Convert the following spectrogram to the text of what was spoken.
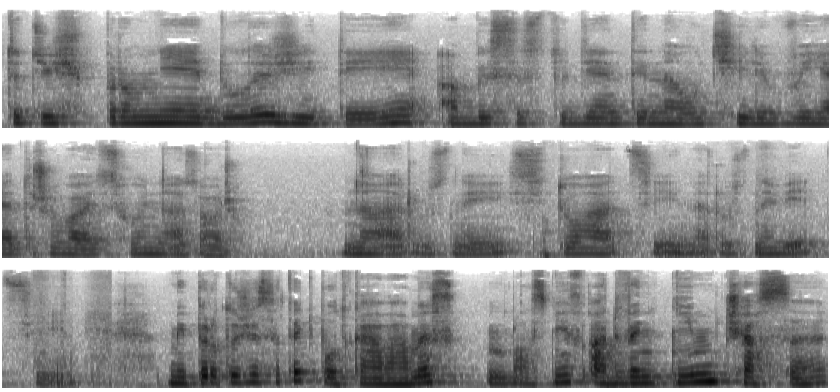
Totiž pro mě je důležité, aby se studenty naučili vyjadřovat svůj názor na různé situace, na různé věci. My, protože se teď potkáváme v, vlastně v adventním čase,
